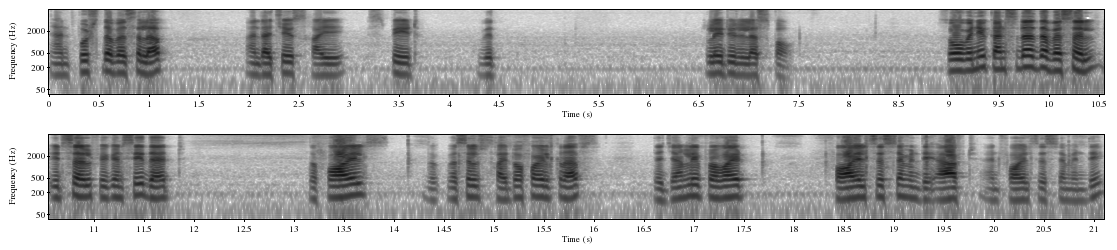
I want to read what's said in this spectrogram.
and push the vessel up and achieves high speed with relatively less power. So, when you consider the vessel itself you can see that the foils the vessels hydrofoil crafts they generally provide foil system in the aft and foil system in the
